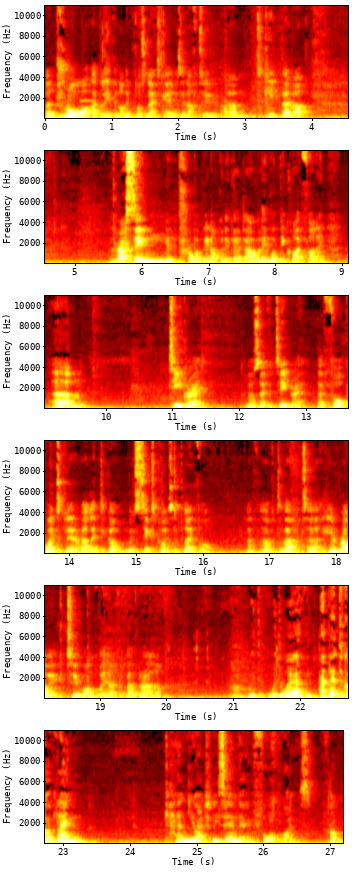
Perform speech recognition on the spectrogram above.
A draw, I believe, in Olimpo's next game is enough to um, to keep them up. Racing probably not going to go down, but it would be quite funny. Um, Tigre, I'll say for Tigre, they're four points clear of Atletico with six points to play for after that uh, heroic 2 1 win over Belgrano. With with the way Ath- Atletico are playing, can you actually see them getting four points from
